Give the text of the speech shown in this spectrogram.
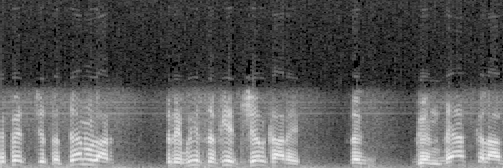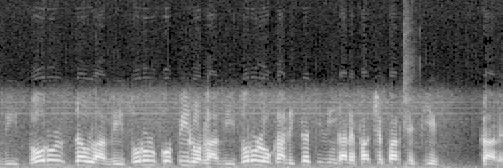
repet, cetățeanul ar trebui să fie cel care să gândească la viitorul său, la viitorul copiilor, la viitorul localității din care face parte fiecare.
